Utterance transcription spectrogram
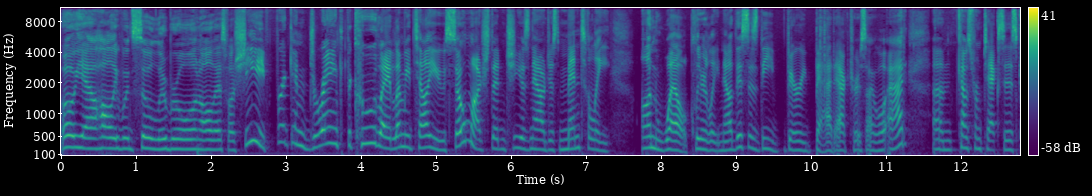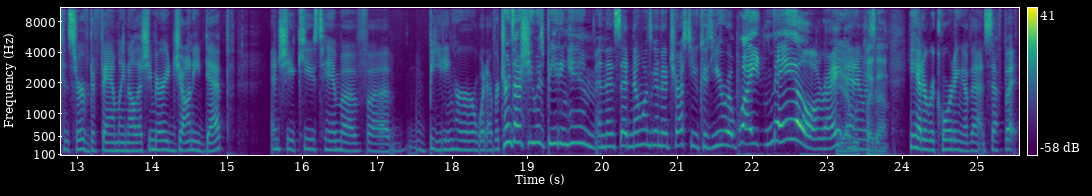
oh yeah, Hollywood's so liberal and all this. Well, she freaking drank the Kool Aid. Let me tell you, so much that she is now just mentally unwell, clearly. Now, this is the very bad actress, I will add. Um, comes from Texas, conservative family and all that. She married Johnny Depp and she accused him of uh, beating her or whatever. Turns out she was beating him and then said, No one's going to trust you because you're a white male, right? Yeah, and we it play was, that. He had a recording of that and stuff. But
